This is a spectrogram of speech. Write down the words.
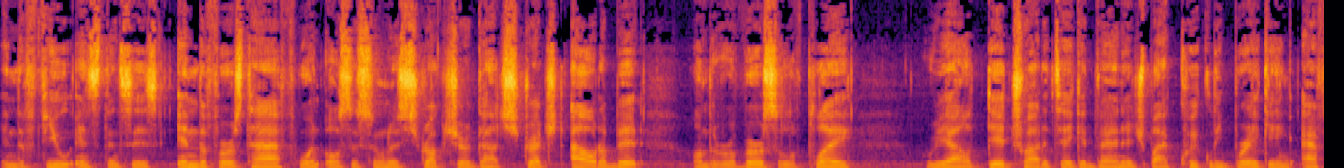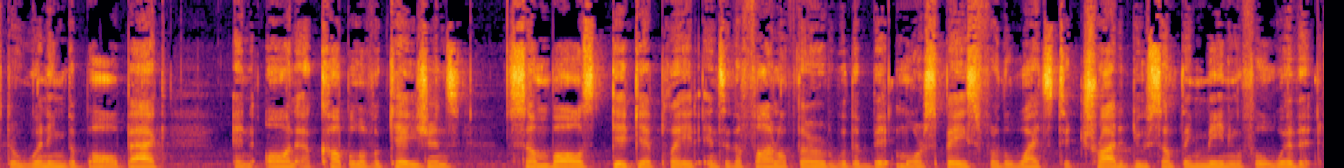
In the few instances in the first half when Osasuna's structure got stretched out a bit on the reversal of play, Real did try to take advantage by quickly breaking after winning the ball back, and on a couple of occasions, some balls did get played into the final third with a bit more space for the Whites to try to do something meaningful with it.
